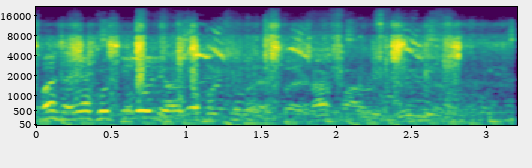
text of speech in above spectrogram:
બસ અહીંયા ખુરશી લઈ લો અહીંયા ખુરશી લઈ લો.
